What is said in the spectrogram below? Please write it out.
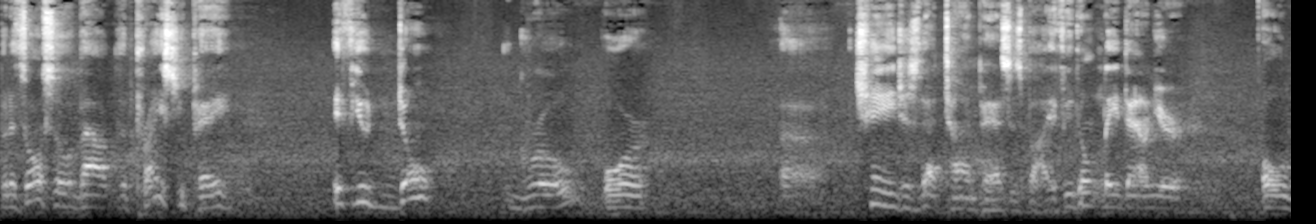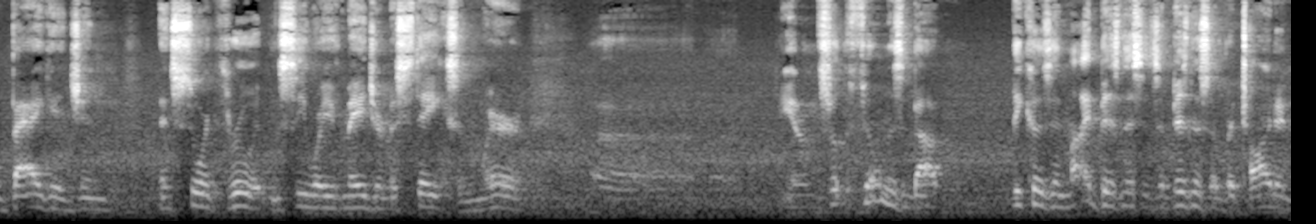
But it's also about the price you pay if you don't grow or uh, change as that time passes by. If you don't lay down your old baggage and and sort through it and see where you've made your mistakes and where uh, you know. So the film is about because in my business it's a business of retarded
